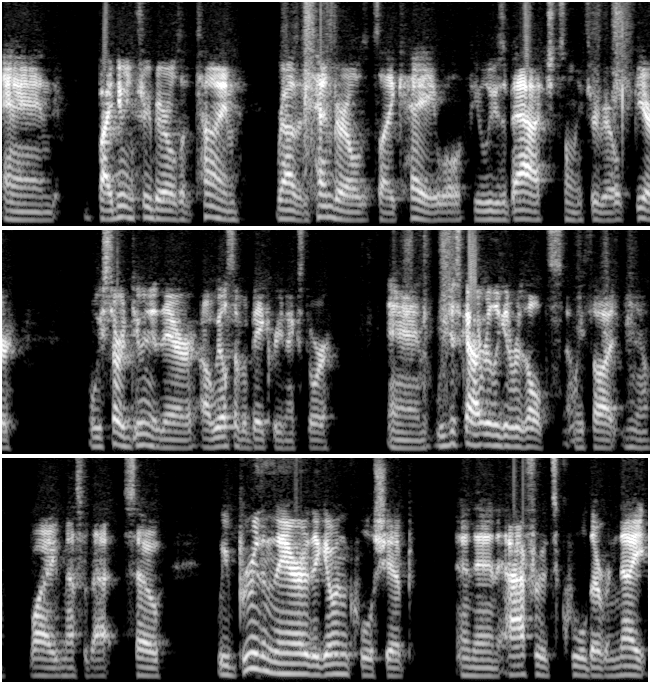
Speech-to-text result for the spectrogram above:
And by doing three barrels at a time rather than 10 barrels, it's like, hey, well, if you lose a batch, it's only three barrels of beer. We started doing it there. Uh, we also have a bakery next door, and we just got really good results. And we thought, you know, why mess with that? So we brew them there. They go in the coolship, and then after it's cooled overnight,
